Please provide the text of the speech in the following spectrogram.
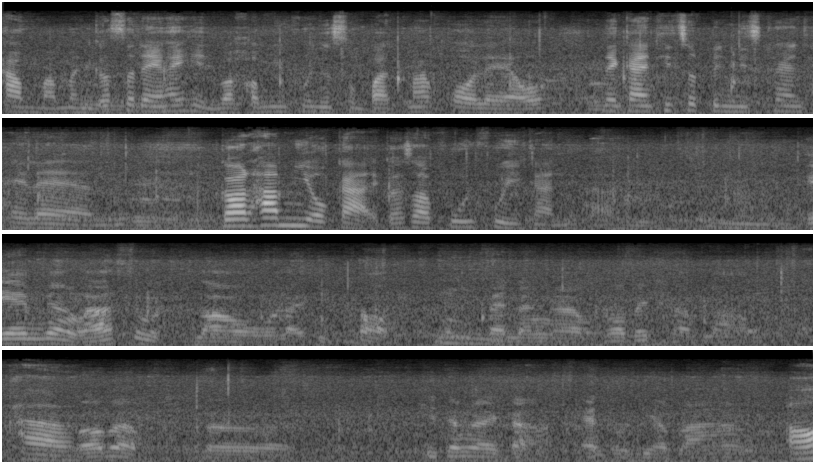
ทำอะมันก็แสดงให้เห็นว่าเขามีคุณสมบัติมากพอแล้ว ในการที่จะเป็น Miss Grand Thailand ก็ถ้ามีโอกาสก็จะพูดคุยกันค่ะ เอมอย่างล่าสุดเราไลฟ์ทิกตอกอืมแฟนนางงามก็ไปถามเราค่ะว่าแบบเออคิดยังไงกับแอนโทเนียบ้าง อ๋อ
